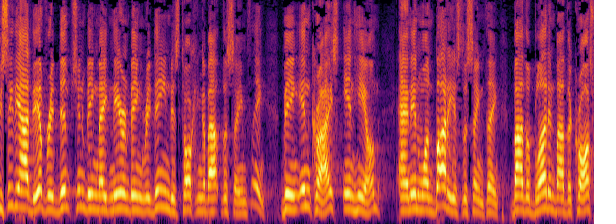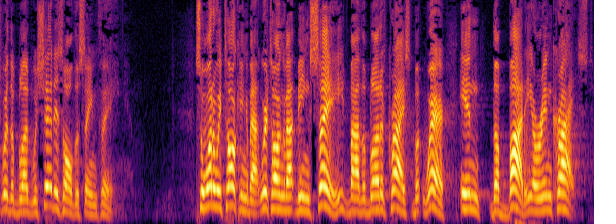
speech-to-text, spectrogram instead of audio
You see, the idea of redemption, being made near and being redeemed is talking about the same thing. Being in Christ, in Him, and in one body is the same thing. By the blood and by the cross where the blood was shed is all the same thing. So what are we talking about? We're talking about being saved by the blood of Christ, but where? In the body or in Christ.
